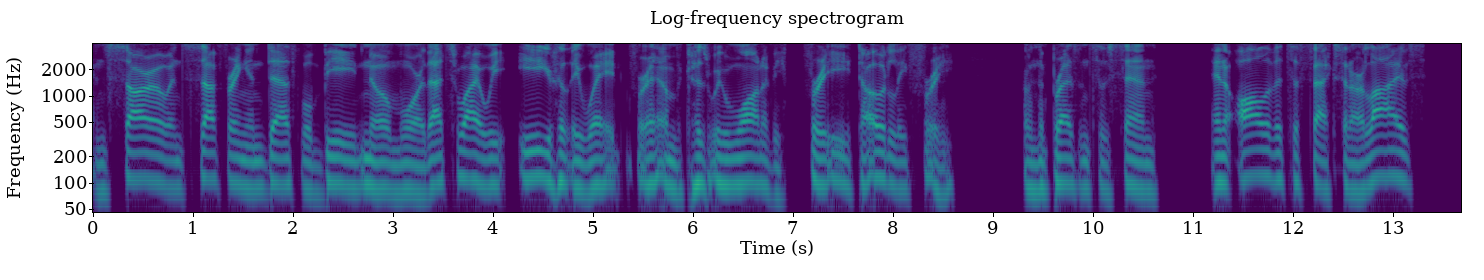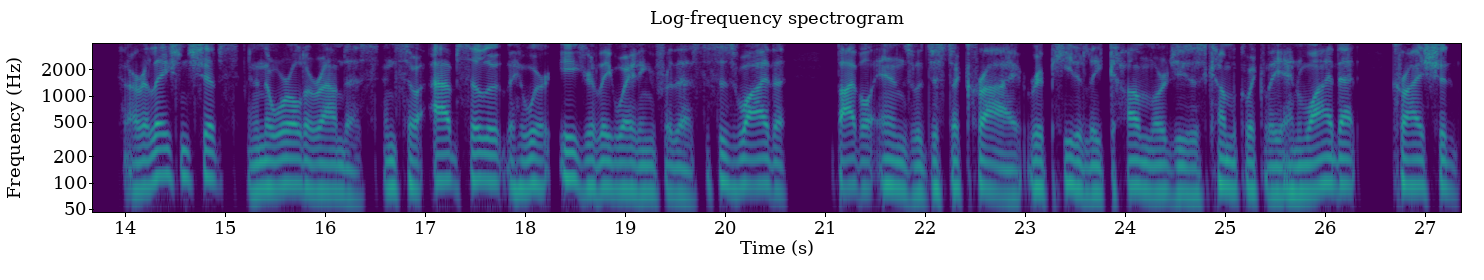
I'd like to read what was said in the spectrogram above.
and sorrow and suffering and death will be no more. That's why we eagerly wait for him because we want to be free, totally free from the presence of sin and all of its effects in our lives, in our relationships, and in the world around us. And so, absolutely, we're eagerly waiting for this. This is why the Bible ends with just a cry repeatedly, Come, Lord Jesus, come quickly, and why that cry should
